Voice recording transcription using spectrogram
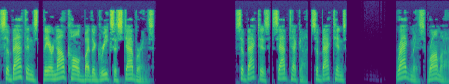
Sabathans, they are now called by the Greeks Astabarans. Sabactas Sabteka, Sabactans Ragmas Rama,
